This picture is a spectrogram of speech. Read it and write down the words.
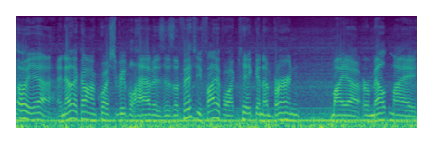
Oh yeah, another common question people have is, is a 55 watt kit gonna burn my uh, or melt my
